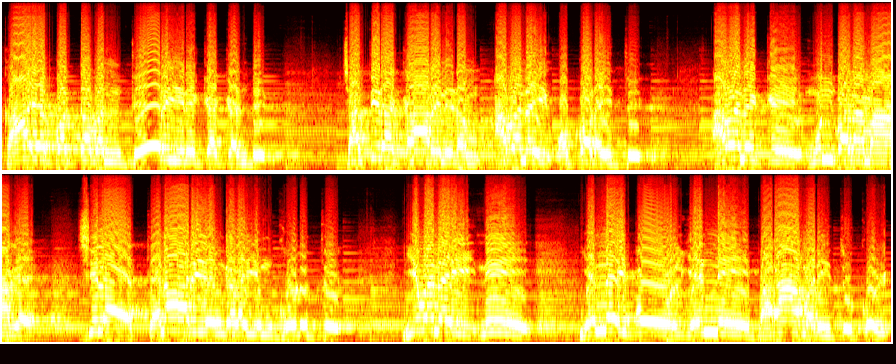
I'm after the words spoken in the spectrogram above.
காயப்பட்டவன் தேறி இருக்க கண்டு சத்திரக்காரனிடம் அவனை ஒப்படைத்து அவனுக்கு முன்பணமாக சில தெனாரியங்களையும் கொடுத்து இவனை நீ என்னை போல் எண்ணி பராமரித்துக் கொள்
